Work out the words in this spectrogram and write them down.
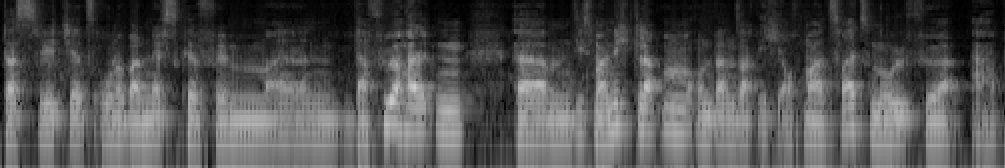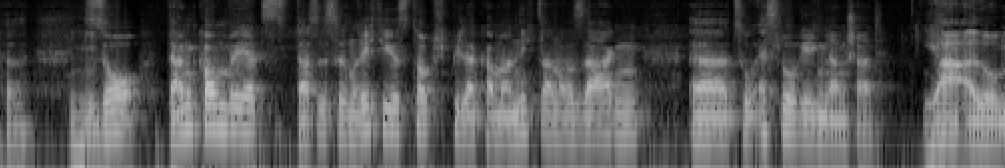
Das wird jetzt ohne Banewske für meinen Dafürhalten ähm, diesmal nicht klappen und dann sage ich auch mal 2 zu 0 für Ape. Mhm. So, dann kommen wir jetzt, das ist ein richtiges Topspieler, kann man nichts anderes sagen, äh, zu Eslo gegen Langscheid. Ja, also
